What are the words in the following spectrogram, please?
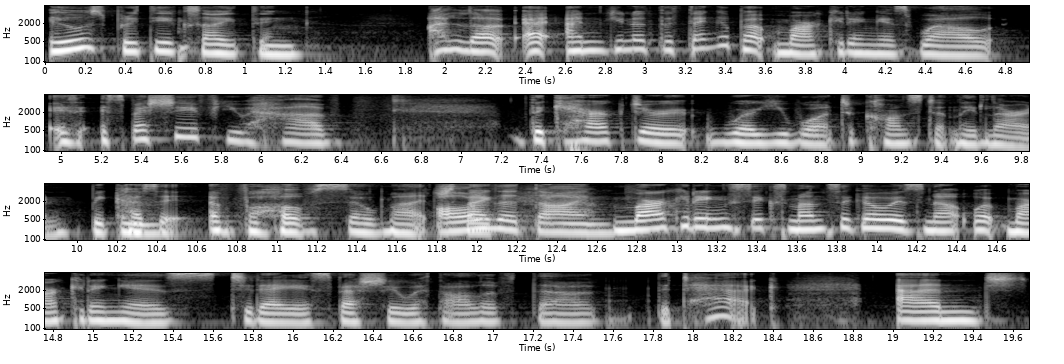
It was pretty exciting. I love, and you know, the thing about marketing as well, especially if you have the character where you want to constantly learn because it evolves so much. Mm. All the time. Marketing six months ago is not what marketing is today, especially with all of the the tech. And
